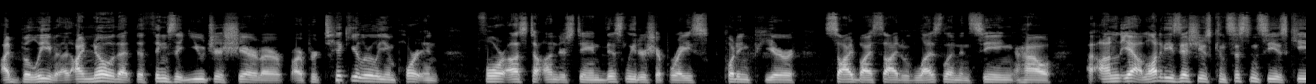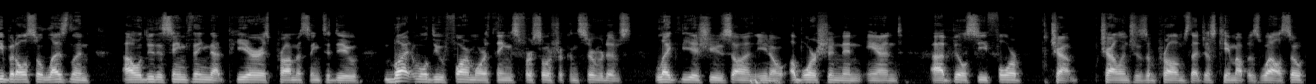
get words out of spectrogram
I believe it. I know that the things that you just shared are are particularly important for us to understand this leadership race, putting Pierre side by side with Leslyn and seeing how on yeah, a lot of these issues, consistency is key, but also Leslyn uh, will do the same thing that Pierre is promising to do, but we'll do far more things for social conservatives, like the issues on you know abortion and and uh, Bill C four cha- challenges and problems that just came up as well. So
